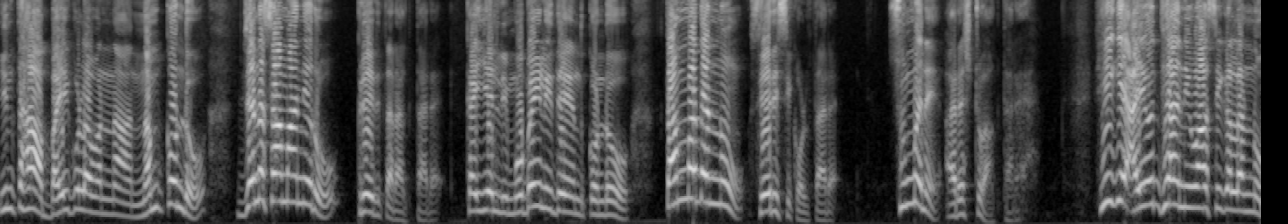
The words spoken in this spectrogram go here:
ಇಂತಹ ಬೈಗುಳವನ್ನು ನಂಬಿಕೊಂಡು ಜನಸಾಮಾನ್ಯರು ಪ್ರೇರಿತರಾಗ್ತಾರೆ. ಕೈಯಲ್ಲಿ ಮೊಬೈಲ್ ಇದೆ ಅಂದ್ಕೊಂಡು ತಮ್ಮದನ್ನು ಸೇರಿಸಿಕೊಳ್ತಾರೆ. ಸುಮ್ಮನೆ ಅರೆಸ್ಟು ಆಗ್ತಾರೆ ಹೀಗೆ ಅಯೋಧ್ಯ ನಿವಾಸಿಗಳನ್ನು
